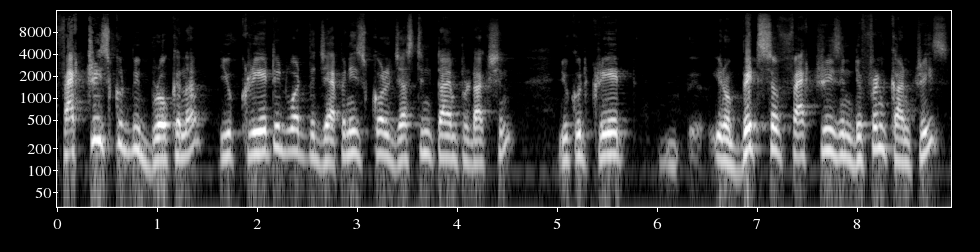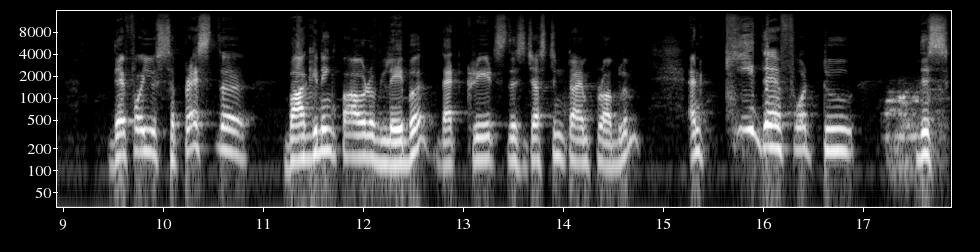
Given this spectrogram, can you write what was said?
factories could be broken up. You created what the Japanese call just-in-time production. You could create, you know, bits of factories in different countries. Therefore, you suppress the bargaining power of labor that creates this just-in-time problem. And key, therefore, to this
